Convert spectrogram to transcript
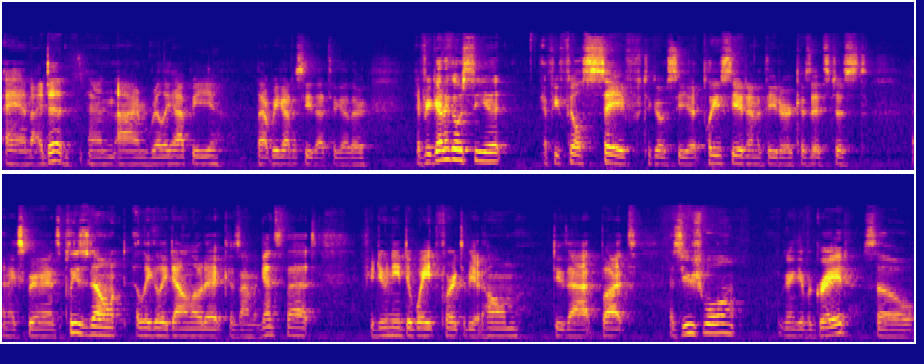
and I did, and I'm really happy that we got to see that together. If you're gonna go see it, if you feel safe to go see it, please see it in a theater because it's just an experience. Please don't illegally download it because I'm against that. If you do need to wait for it to be at home, do that. But as usual, we're gonna give a grade. So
